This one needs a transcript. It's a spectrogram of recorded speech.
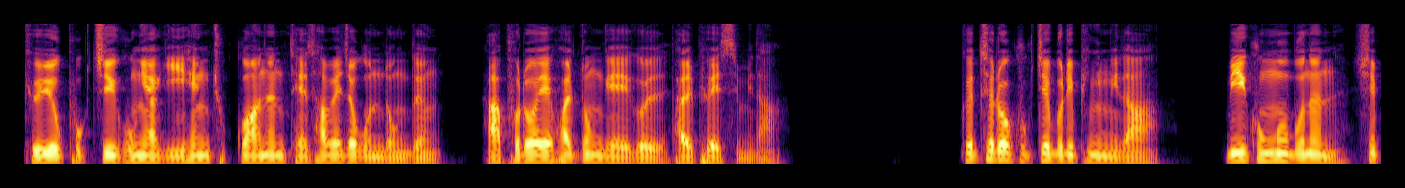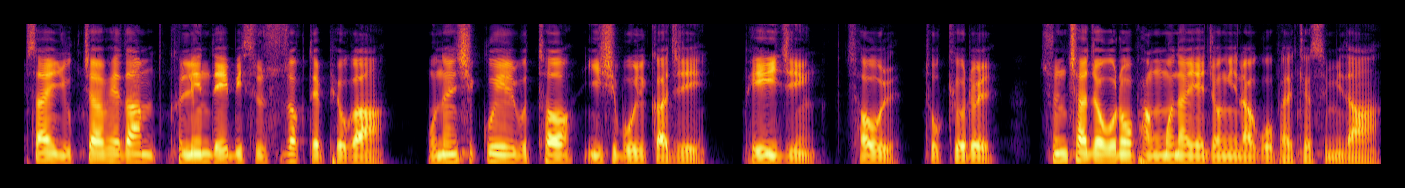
교육복지 공약 이행 촉구하는 대사회적 운동 등 앞으로의 활동 계획을 발표했습니다. 끝으로 국제브리핑입니다. 미 국무부는 14일 6자 회담 글린 데이비스 수석 대표가 오는 19일부터 25일까지 베이징, 서울, 도쿄를 순차적으로 방문할 예정이라고 밝혔습니다.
